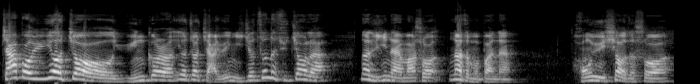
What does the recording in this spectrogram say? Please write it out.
贾宝玉要叫云哥儿，要叫贾云，你就真的去叫了。那李奶妈说那怎么办呢？红玉笑着说，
